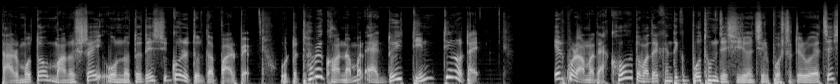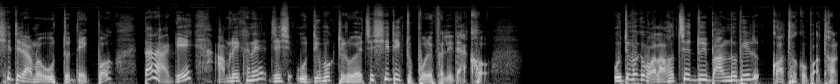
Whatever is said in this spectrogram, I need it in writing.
তার মতো মানুষরাই উন্নত দেশ গড়ে তুলতে পারবে। উত্তরটা হবে ঘ নাম্বার, এক, দুই, তিন তিনোটাই এরপর আমরা দেখো তোমাদের এখান থেকে প্রথম যে সৃজনশীল প্রশ্নটি রয়েছে, সেটির আমরা উত্তর দেখব। তার আগে আমরা এখানে যে উদ্দীপকটি রয়েছে, সেটি একটু পড়ে ফেলি, দেখো। উদ্দীপকে বলা হচ্ছে দুই বান্ধবীর কথোপকথন।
